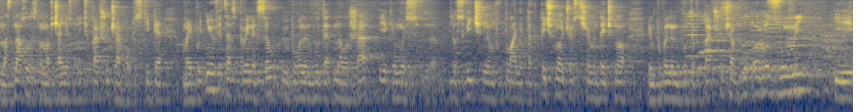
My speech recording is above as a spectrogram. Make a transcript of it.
у нас наголос на навчанні стоїть в першу чергу, оскільки майбутній офіцер збройних сил він повинен бути не лише якимось е, досвідченим в плані тактичного чи медичного, він повинен бути в першу чергу розумний і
